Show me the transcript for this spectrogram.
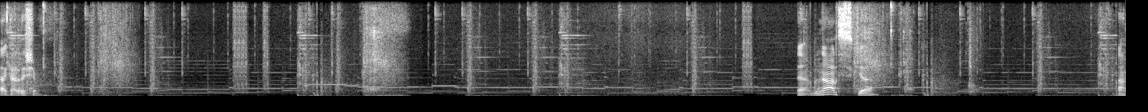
Gel kardeşim. Ya bu ne artistik ya? Ah.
